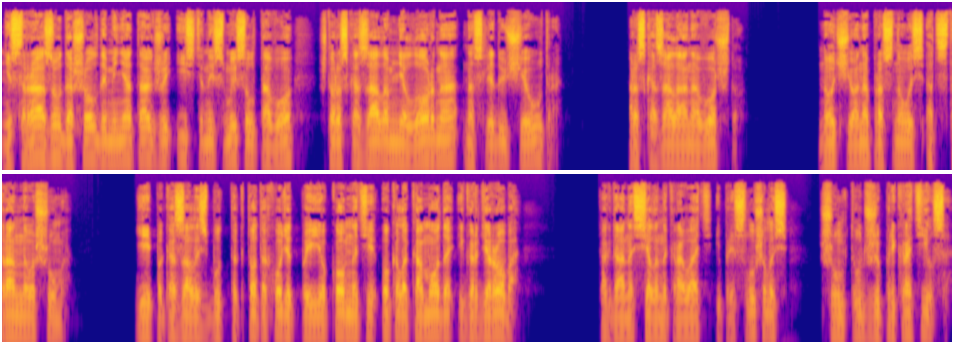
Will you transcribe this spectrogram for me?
Не сразу дошел до меня также истинный смысл того, что рассказала мне Лорна на следующее утро. Рассказала она вот что. Ночью она проснулась от странного шума. Ей показалось, будто кто-то ходит по ее комнате около комода и гардероба. Когда она села на кровать и прислушалась, шум тут же прекратился.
